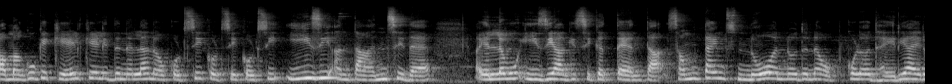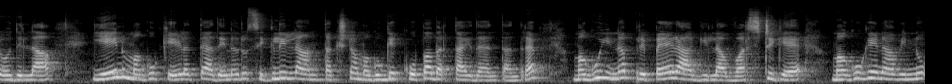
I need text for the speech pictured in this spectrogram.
ಆ ಮಗುಗೆ ಕೇಳಿ ಕೇಳಿದ್ದನ್ನೆಲ್ಲ ನಾವು ಕೊಡಿಸಿ ಕೊಡಿಸಿ ಕೊಡಿಸಿ ಈಸಿ ಅಂತ ಅನಿಸಿದೆ. ಎಲ್ಲವೂ ಈಸಿಯಾಗಿ ಸಿಗುತ್ತೆ ಅಂತ. ಸಮ್ಟೈಮ್ಸ್ ನೋ ಅನ್ನೋದನ್ನು ಒಪ್ಕೊಳ್ಳೋ ಧೈರ್ಯ ಇರೋದಿಲ್ಲ. ಏನು ಮಗು ಕೇಳುತ್ತೆ, ಅದೇನಾದ್ರು ಸಿಗಲಿಲ್ಲ ಅಂದ ತಕ್ಷಣ ಮಗುಗೆ ಕೋಪ ಬರ್ತಾ ಇದೆ ಅಂತಂದರೆ ಮಗು ಇನ್ನೂ ಪ್ರಿಪೇರ್ ಆಗಿಲ್ಲ ವರ್ಸ್ಟಿಗೆ ಮಗುಗೆ ನಾವಿನ್ನೂ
